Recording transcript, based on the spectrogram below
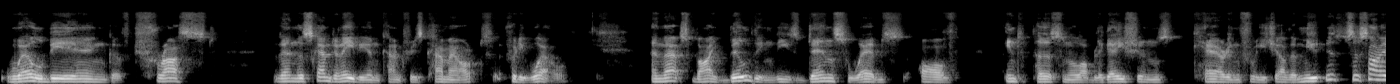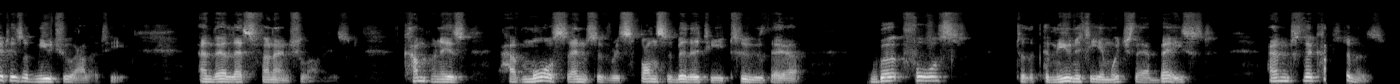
well being, of trust, then the Scandinavian countries come out pretty well. And that's by building these dense webs of interpersonal obligations, caring for each other, societies of mutuality, and they're less financialized. Companies have more sense of responsibility to their workforce, to the community in which they're based, and to their customers.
